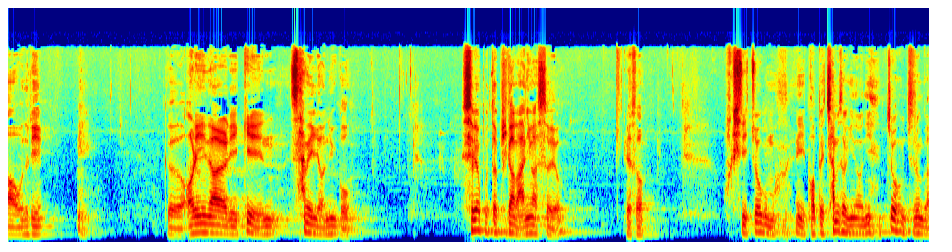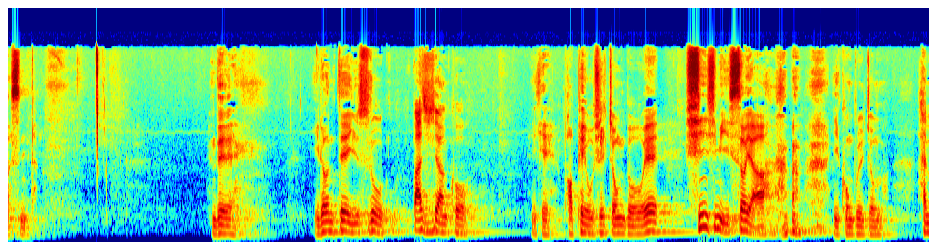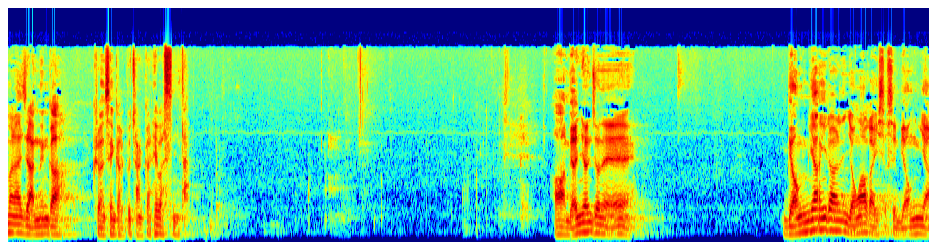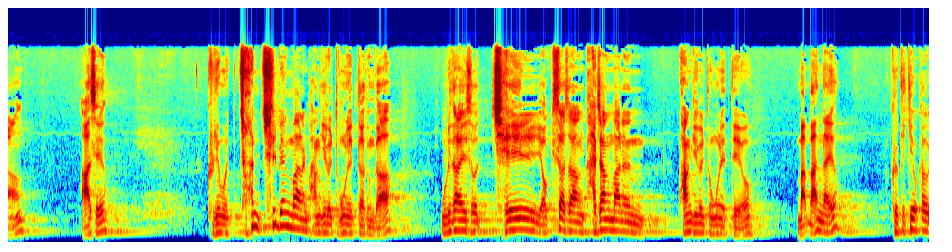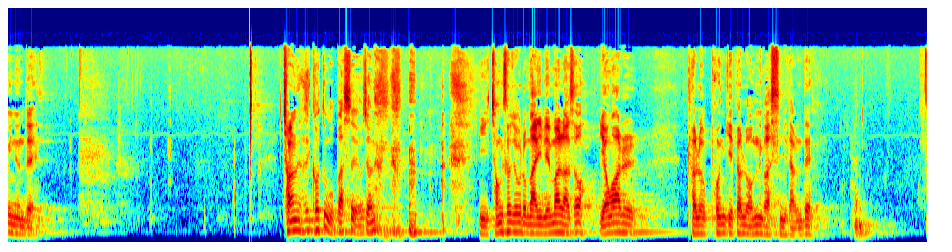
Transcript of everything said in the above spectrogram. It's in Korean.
아, 오늘이 그 어린이날이 낀 3일 연휴고 새벽부터 비가 많이 왔어요. 그래서 확실히 조금 이 법회 참석 인원이 조금 줄은 것 같습니다. 근데 이런 때일수록 빠지지 않고 이렇게 법회에 오실 정도의 신심이 있어야 이 공부를 좀 할 만하지 않는가 그런 생각도 잠깐 해봤습니다. 아, 몇 년 전에 명량이라는 영화가 있었어요. 명량. 아세요? 그게 뭐 1,700만 관객을 동원했다든가 우리나라에서 제일 역사상 가장 많은 관객을 동원했대요. 마, 맞나요? 그렇게 기억하고 있는데 저는 사실 그것도 못 봤어요. 저는 이 정서적으로 많이 메말라서 영화를 별로 본 게 별로 없는 것 같습니다. 그런데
